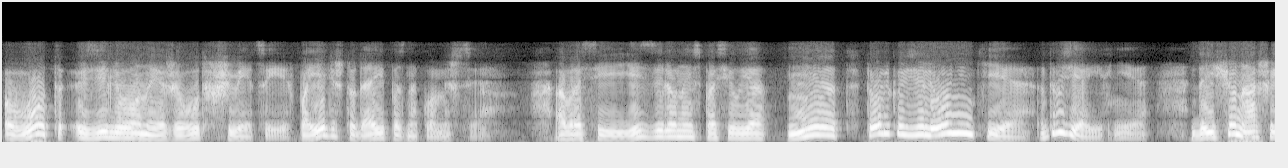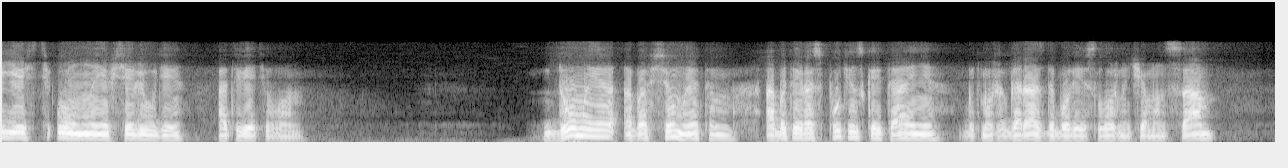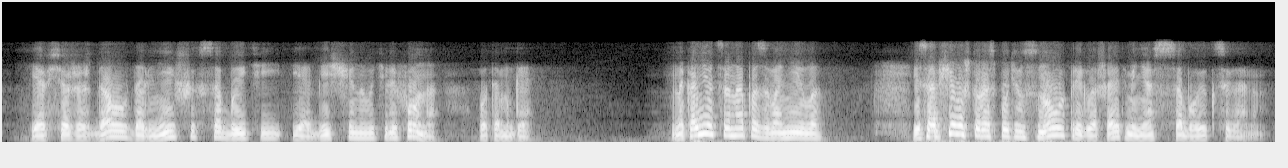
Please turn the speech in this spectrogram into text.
Вот зеленые живут в Швеции. Поедешь туда и познакомишься. А в России есть зеленые? Спросил я. Нет, только зелененькие, друзья ихние. Да еще наши есть умные все люди, ответил он. Думая обо всем этом, об этой распутинской тайне, быть может, гораздо более сложной, чем он сам, я все же ждал дальнейших событий и обещанного телефона от МГ. Наконец она позвонила и сообщила, что Распутин снова приглашает меня с собой к цыганам.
